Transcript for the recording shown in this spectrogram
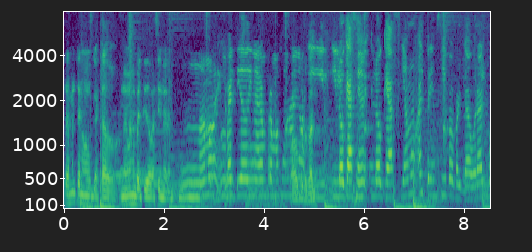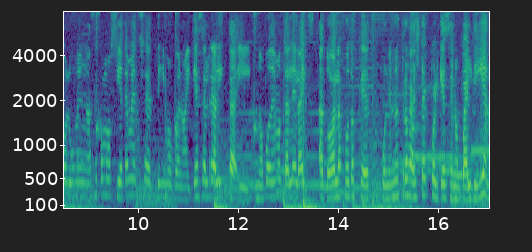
realmente no hemos gastado, no hemos invertido casi dinero en... No hemos invertido dinero en promocionarnos y, lo que hace, lo que hacíamos al principio, porque ahora el volumen hace como siete meses dijimos, bueno, hay que ser realista y no podemos darle likes a todas las fotos que ponen nuestros hashtags porque se nos va el día.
